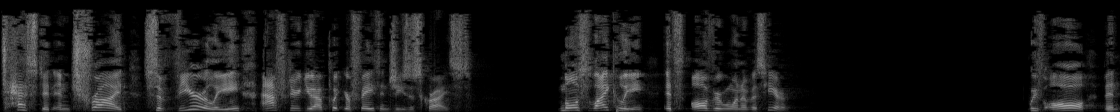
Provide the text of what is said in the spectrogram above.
tested and tried severely after you have put your faith in Jesus Christ? Most likely, it's every one of us here. We've all been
